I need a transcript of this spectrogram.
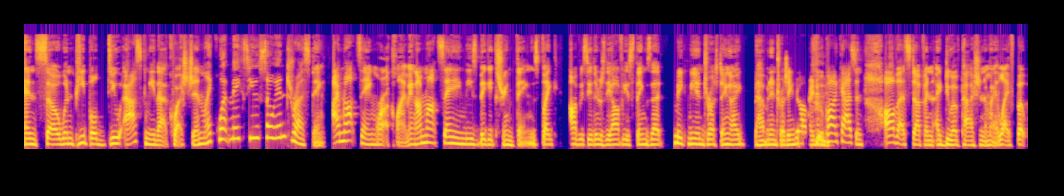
And so when people do ask me that question, like, what makes you so interesting? I'm not saying rock climbing. I'm not saying these big extreme things. Like, obviously, there's the obvious things that make me interesting. I have an interesting job. I do a hmm. podcast and all that stuff. And I do have passion in my life. But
